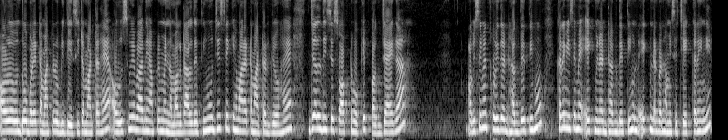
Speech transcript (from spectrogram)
और दो बड़े टमाटर, वो भी देसी टमाटर है और उसके बाद यहाँ पर मैं नमक डाल देती हूँ जिससे कि हमारा टमाटर जो है जल्दी से सॉफ्ट होकर पक जाएगा। अब इसे मैं थोड़ी देर ढक देती हूँ। करीब इसे मैं एक मिनट ढक देती हूँ। एक मिनट बाद हम इसे चेक करेंगे।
